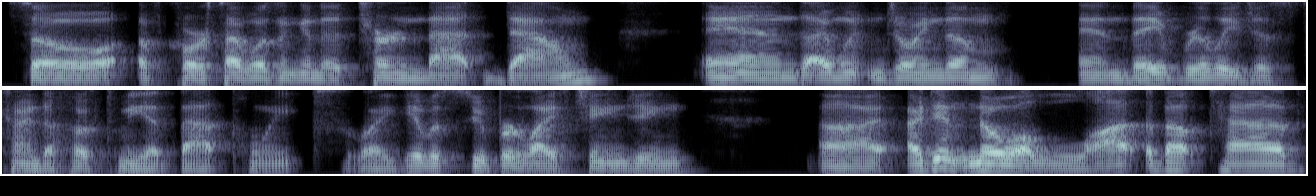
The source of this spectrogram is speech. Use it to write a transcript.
So, of course, I wasn't going to turn that down. And I went and joined them. And they really just kind of hooked me at that point. Like it was super life changing. Uh, I didn't know a lot about TAB.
